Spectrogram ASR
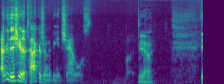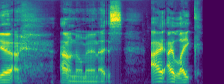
after this year, the Packers are going to be in shambles. But. Yeah, yeah. I, I don't know, man. It's, I I like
